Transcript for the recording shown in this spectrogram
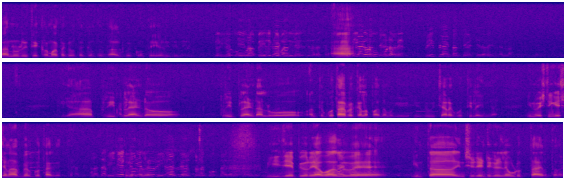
ಕಾನೂನು ರೀತಿಯ ಕ್ರಮ ತಗೊಳ್ತಕ್ಕಂಥದ್ದು ಆಗಬೇಕು ಅಂತ ಹೇಳಿದ್ದೀನಿ. ಈಗ ಪ್ರೀ ಪ್ಲ್ಯಾಂಡೋ ಪ್ರೀ ಪ್ಲ್ಯಾಂಡ್ ಅಲ್ವೋ ಅಂತ ಗೊತ್ತಾಗಬೇಕಲ್ಲಪ್ಪ ನಮಗೆ. ಇದು ವಿಚಾರ ಗೊತ್ತಿಲ್ಲ ಇನ್ನು. ಇನ್ವೆಸ್ಟಿಗೇಷನ್ ಆದಮೇಲೆ ಗೊತ್ತಾಗುತ್ತೆ. ಬಿ ಜೆ ಪಿಯವರು ಯಾವಾಗಲೂ ಇಂಥ ಇನ್ಸಿಡೆಂಟ್ಗಳನ್ನೇ ಹುಡುಕ್ತಾ ಇರ್ತಾರೆ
